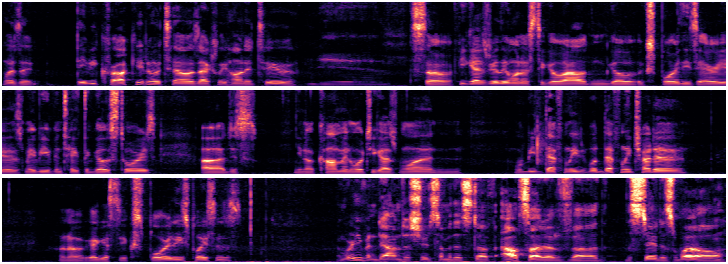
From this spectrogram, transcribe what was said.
was it Davy Crockett Hotel is actually haunted too. Yeah. So if you guys really want us to go out and go explore these areas, maybe even take the ghost tours, uh, just you know comment what you guys want, and we'll be definitely we'll definitely try to. I don't know. I guess explore these places. And we're even down to shoot some of this stuff outside of uh, the state as well.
